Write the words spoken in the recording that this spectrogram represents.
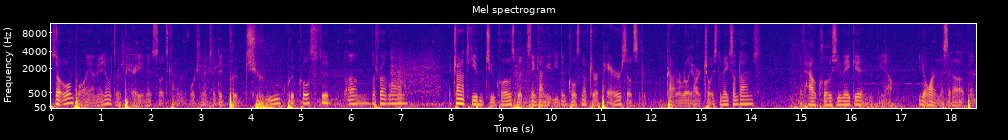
So at one point, I mean, I don't have to repair units, so it's kind of unfortunate because I did put them too quick close to um, the front line. I try not to keep them too close, but at the same time, you need them close enough to repair, so it's like a, kind of a really hard choice to make sometimes of how close you make it, and you know, you don't want to mess it up and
